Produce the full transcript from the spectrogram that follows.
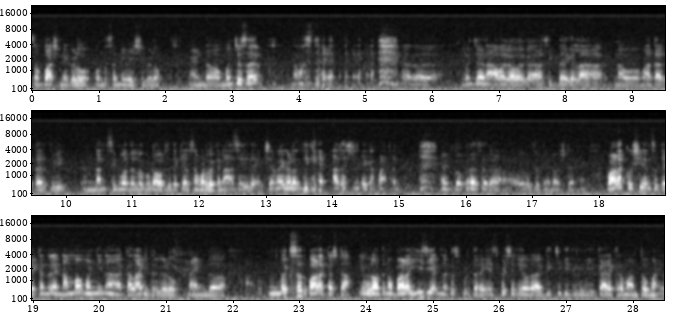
ಸಂಭಾಷಣೆಗಳು, ಒಂದು ಸನ್ನಿವೇಶಗಳು. ಆ್ಯಂಡ್ ಮಂಜು ಸರ್ ನಮಸ್ತೆ. ಮಂಜಣ್ಣ ಆವಾಗ ಆವಾಗ ಸಿಕ್ಕಿದಾಗೆಲ್ಲ ನಾವು ಮಾತಾಡ್ತಾ ಇರ್ತೀವಿ. ನನ್ನ ಸಿನಿಮಾದಲ್ಲೂ ಕೂಡ ಅವ್ರ ಜೊತೆ ಕೆಲಸ ಮಾಡ್ಬೇಕನ್ನೋ ಆಸೆ ಇದೆ. ಕ್ಷಮೆಗಳೊಂದಿಗೆ ಆದಷ್ಟು ಬೇಗ ಮಾಡೋಣ. ಆ್ಯಂಡ್ ಗೊಬ್ಬರ ಸರ್ ಅವ್ರ ಜೊತೆನೂ ಅಷ್ಟೇ ಭಾಳ ಖುಷಿ ಅನ್ಸುತ್ತೆ. ಯಾಕಂದರೆ ನಮ್ಮ ಮಣ್ಣಿನ ಕಲಾವಿದರುಗಳು ಆ್ಯಂಡ್ ನಗ್ಸೋದು ಭಾಳ ಕಷ್ಟ. ಇವರು ಅದನ್ನ ಭಾಳ ಈಸಿಯಾಗಿ ನಗಿಸ್ಬಿಡ್ತಾರೆ. ಎಸ್ಪೆಷಲಿ ಅವರ ಗಿಚ್ಚಿ ಗಿಲಿ ಕಾರ್ಯಕ್ರಮ ಅಂತೂ ಮನೆ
